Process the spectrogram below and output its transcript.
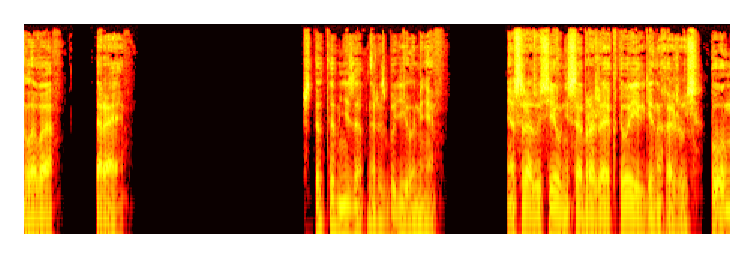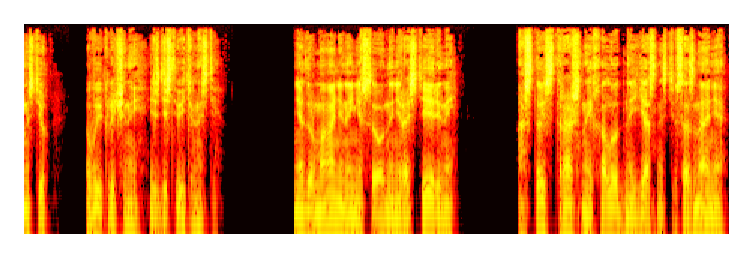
Глава вторая. Что-то внезапно разбудило меня. Я сразу сел, не соображая, кто и где нахожусь, полностью выключенный из действительности. Не одурманенный, не сонный, не растерянный, а с той страшной холодной ясностью сознания,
